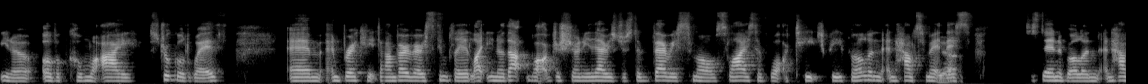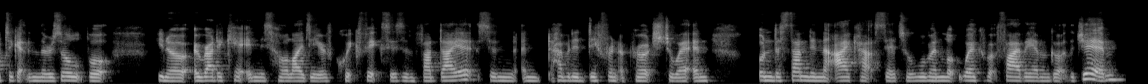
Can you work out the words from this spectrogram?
you know, overcome what I struggled with um, and breaking it down very, very simply. Like, you know, that what I've just shown you there is just a very small slice of what I teach people and, and how to make yeah. this sustainable and, and how to get them the result. But, you know, eradicating this whole idea of quick fixes and fad diets and, and having a different approach to it and understanding that I can't say to a woman, look, wake up at 5 a.m. and go to the gym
